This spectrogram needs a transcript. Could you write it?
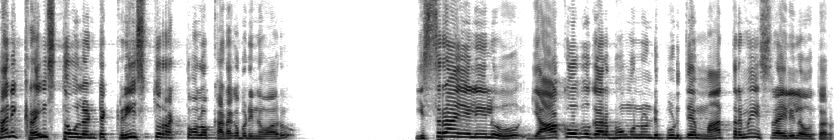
కానీ క్రైస్తవులు అంటే క్రీస్తు రక్తంలో కడగబడిన వారు ఇస్రాయేలీలు యాకోబు గర్భం నుండి పుడితే మాత్రమే ఇస్రాయేలీలు అవుతారు.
